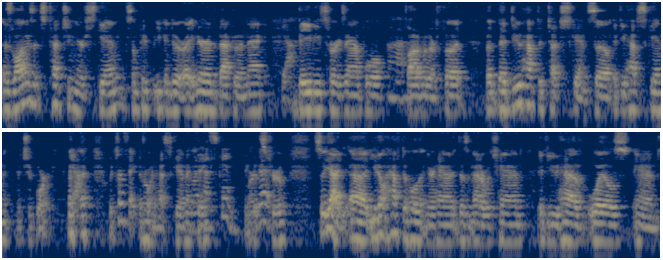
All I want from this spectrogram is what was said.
as long as it's touching your skin, some people you can do it right here in the back of the neck. Yeah. Babies, for example, Uh-huh. bottom of their foot, but they do have to touch skin. So if you have skin, it should work. Yeah, Which perfect. everyone has skin, I Everyone think. has skin. I think We're that's good. true. So yeah, uh, you don't have to hold it in your hand. It doesn't matter which hand. If you have oils and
